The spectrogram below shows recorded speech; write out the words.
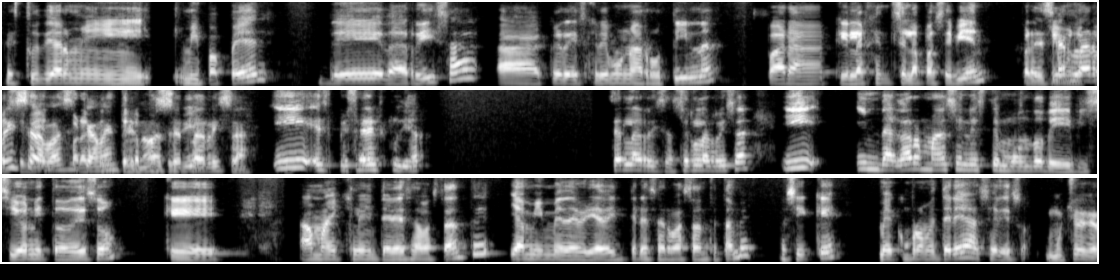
estudiar mi, mi papel de dar risa, a escribir una rutina para que la gente se la pase bien. Para me la risa, bien, básicamente, la ¿no? Hacer la risa. Y empezar a estudiar. Hacer la risa, hacer la risa y indagar más en este mundo de edición y todo eso que a Mike le interesa bastante y a mí me debería de interesar bastante también. Así que me comprometeré a hacer eso. Muchas Si es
